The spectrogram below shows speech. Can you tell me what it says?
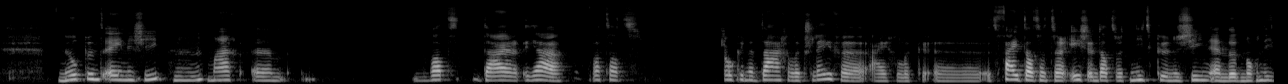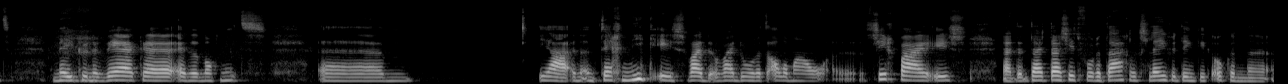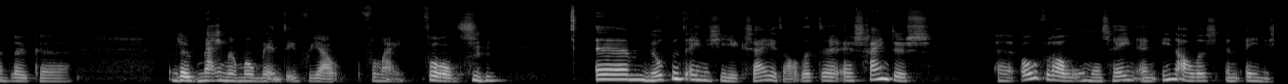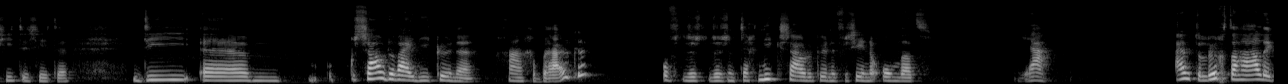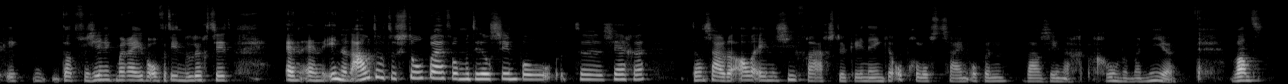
nulpuntenergie. Mhm. Maar ehm, wat daar, ja, wat dat ook in het dagelijks leven eigenlijk, eh, het feit dat het er is en dat we het niet kunnen zien en er nog niet mee kunnen werken en er nog niet, ehm, ja, een, een techniek is waardo- waardoor het allemaal eh, zichtbaar is. Nou, da- daar, daar zit voor het dagelijks leven denk ik ook een, eh, een, leuk, een leuk mijmermoment in voor jou, voor mij, voor ons. Nulpunt energie, ik zei het al. Dat, er schijnt dus eh, overal om ons heen en in alles een energie te zitten. Die ehm, zouden wij die kunnen gaan gebruiken? Of dus, dus een techniek zouden kunnen verzinnen om dat ja, uit de lucht te halen. Ik, ik, dat verzin ik maar even of het in de lucht zit. En, en in een auto te stoppen, even om het heel simpel te zeggen dan zouden alle energievraagstukken in één keer opgelost zijn op een waanzinnig groene manier. Want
